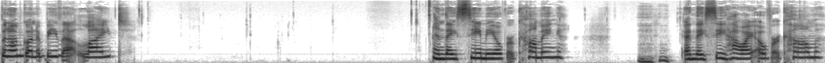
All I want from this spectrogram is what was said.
But I'm going to be that light. And they see me overcoming, Mm-hmm. and they see how I overcome,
